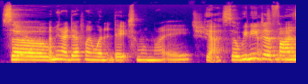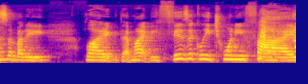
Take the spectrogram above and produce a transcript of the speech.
So yeah. I mean, I definitely wouldn't date someone my age. Yeah, so we need to find somebody like that might be physically 25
